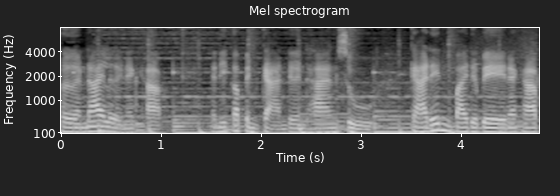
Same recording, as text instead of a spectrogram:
พลินๆได้เลยนะครับ อันนี้ก็เป็นการเดินทางสู่ Garden by the Bay นะครับ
